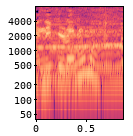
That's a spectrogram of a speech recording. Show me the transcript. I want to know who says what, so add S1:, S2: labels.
S1: पानी पे डालो ना।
